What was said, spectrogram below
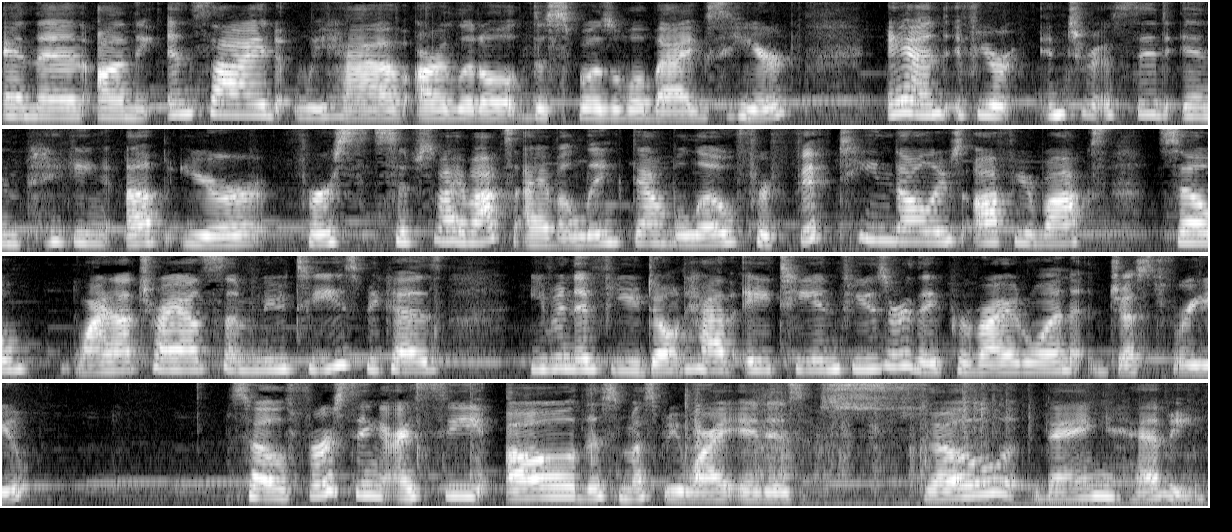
And then on the inside, we have our little disposable bags here. And if you're interested in picking up your first Sips by box, I have a link down below for $15 off your box. So why not try out some new teas? Because even if you don't have a tea infuser, they provide one just for you. So first thing I see, oh, this must be why it is so dang heavy.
